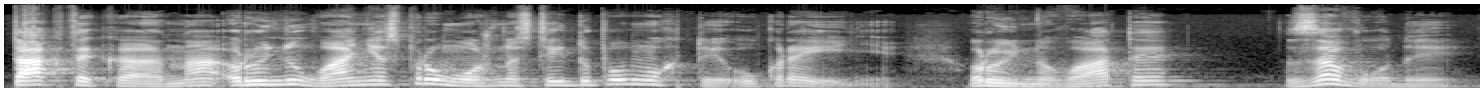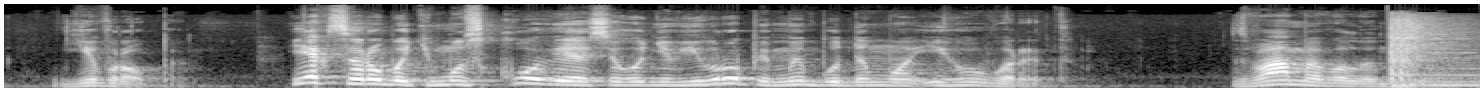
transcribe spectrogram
тактика на руйнування спроможностей допомогти Україні, руйнувати заводи Європи. Як це робить Московія сьогодні в Європі, ми будемо і говорити. З вами Валентин.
